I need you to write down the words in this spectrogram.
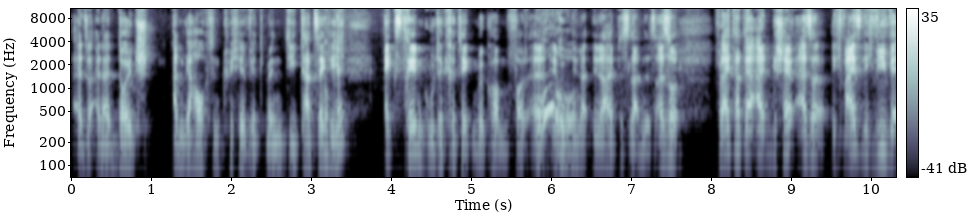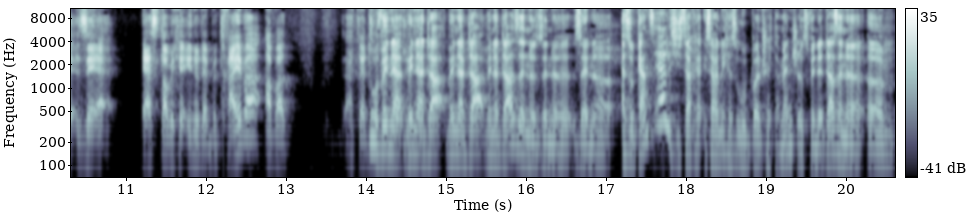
also einer deutsch angehauchten Küche widmen, die tatsächlich Okay. extrem gute Kritiken bekommen von äh, Oh. im, inner- innerhalb des Landes. Also vielleicht hat er ein Geschäft, also ich weiß nicht, wie sehr er ist, glaube ich, ja eh nur der Betreiber, aber hat er Du, wenn er, wenn er da, wenn er da, wenn er da seine, seine, seine, also ganz ehrlich, ich sage, ich sage nicht, dass Uwe Boll ein schlechter Mensch ist, wenn er da seine ähm,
